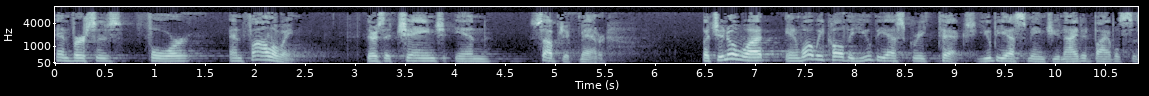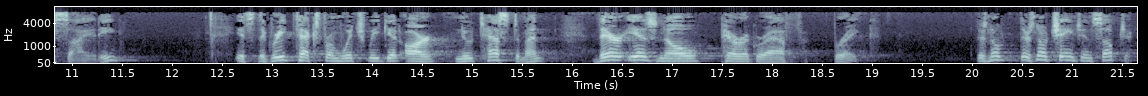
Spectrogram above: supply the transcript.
and verses 4 and following. There's a change in subject matter. But you know what? In what we call the UBS Greek text, UBS means United Bible Society. It's the Greek text from which we get our New Testament. There is no paragraph break. There's no, there's no change in subject.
